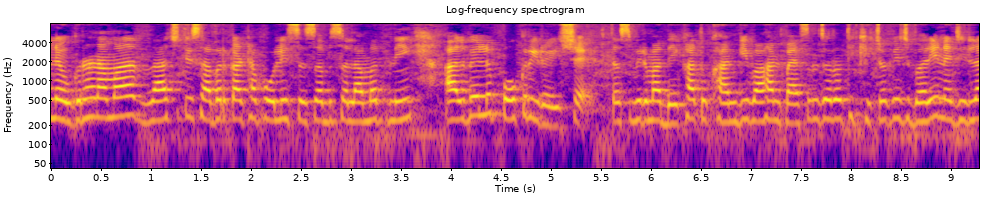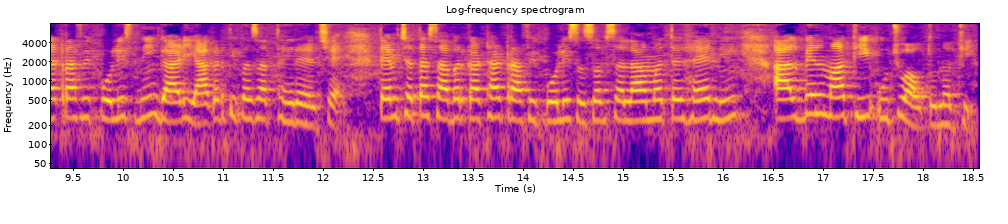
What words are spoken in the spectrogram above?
અને ઉઘરાણામાં રાજતી સાબરકાંઠા પોલીસ સબ સલામતની આલબેલ પોકરી રહી છે. તસવીરમાં દેખાતું ખાનગી વાહન પેસેન્જરોથી ખીચોખીચ ભરીને જિલ્લા ટ્રાફિક પોલીસની ગાડી આગળથી પસાર થઈ રહેલ છે. તેમ છતાં સાબરકાંઠા ટ્રાફિક પોલીસ સબ સલામત હૈની આલબેલમાંથી ઊંચું આવતું નથી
